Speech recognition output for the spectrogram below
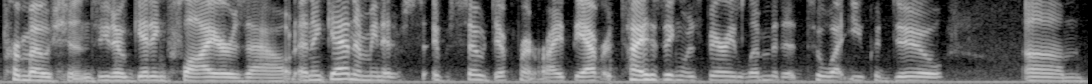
promotions, you know, getting flyers out. And again, I mean, it was, it was so different, right? The advertising was very limited to what you could do um,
